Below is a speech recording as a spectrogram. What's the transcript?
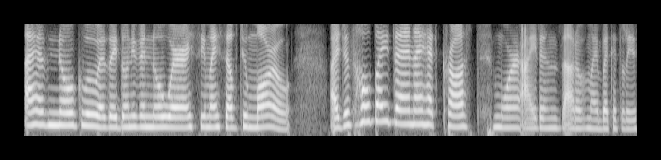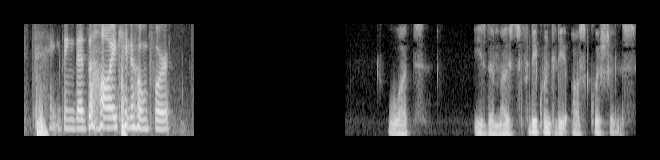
I have no clue as I don't even know where I see myself tomorrow. I just hope by then I had crossed more items out of my bucket list. I think that's all I can hope for. What is the most frequently asked questions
